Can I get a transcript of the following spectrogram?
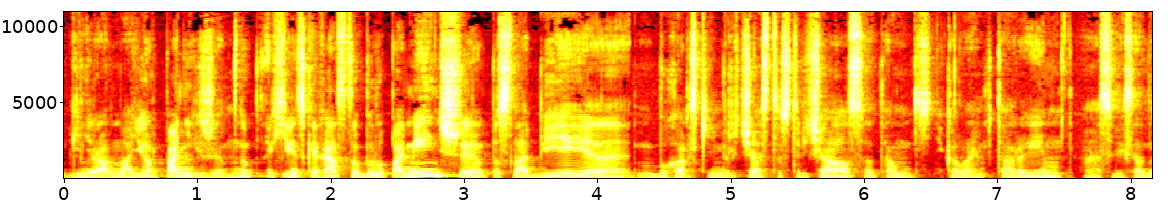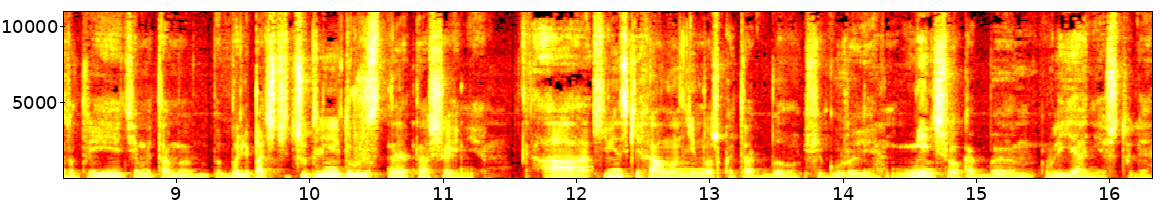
генерал-майор пониже. Ну, Хивинское ханство было поменьше, послабее. Бухарский мир часто встречался там с Николаем II, э, с Александром III, и там были почти чуть ли не дружественные отношения. А Хивинский хан, он немножко так был фигурой меньшего как бы влияния, что ли.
